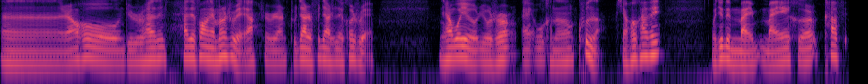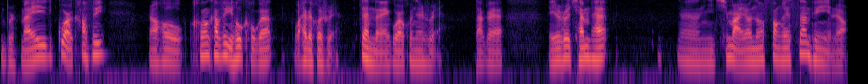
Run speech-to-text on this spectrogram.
嗯，然后比如说还得还得放两瓶水啊，是不是？主驾驶、副驾驶得喝水。你看我有有时候，哎，我可能困了，想喝咖啡，我就得买买一盒咖啡，不是买一罐咖啡，然后喝完咖啡以后口干，我还得喝水，再买一罐矿泉水，大概也就是说前排，嗯，你起码要能放开三瓶饮料，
